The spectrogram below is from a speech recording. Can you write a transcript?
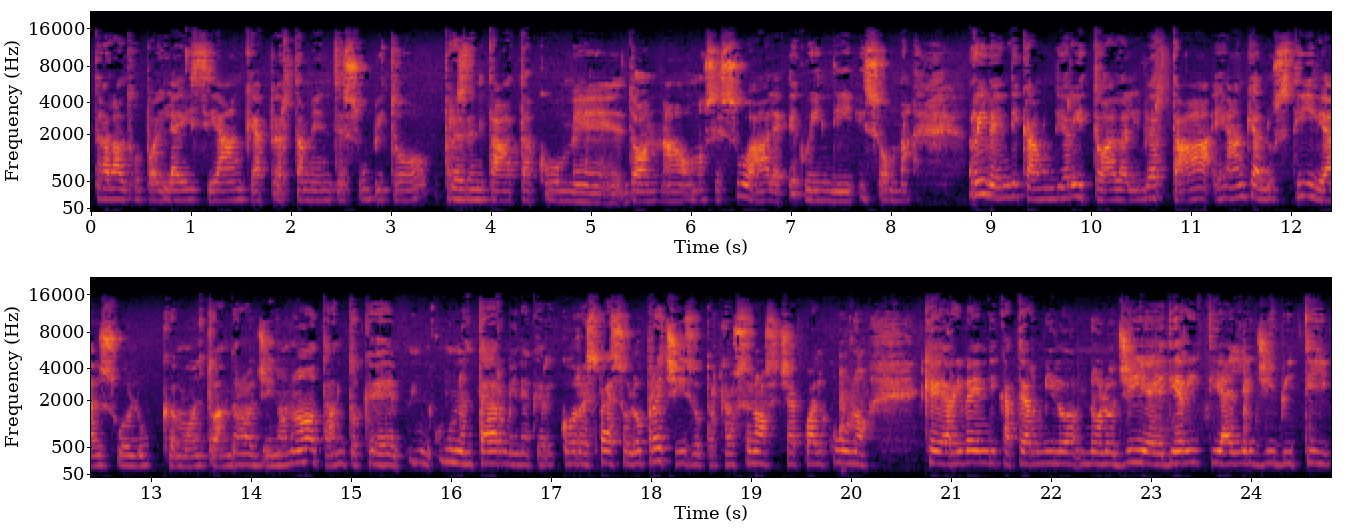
tra l'altro poi lei si è anche apertamente subito presentata come donna omosessuale e quindi insomma rivendica un diritto alla libertà e anche allo stile, al suo look molto androgino, no? tanto che un termine che ricorre spesso lo preciso perché se no se c'è qualcuno che rivendica terminologie diritti LGBT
